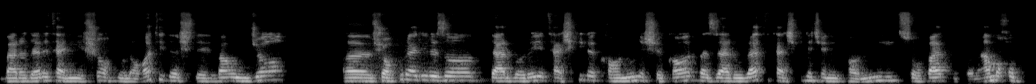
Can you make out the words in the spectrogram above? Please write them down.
برادر تنی شاه ملاقاتی داشته و اونجا شاپور علیرضا درباره تشکیل کانون شکار و ضرورت تشکیل چنین قانونی صحبت می‌کنه. اما خب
